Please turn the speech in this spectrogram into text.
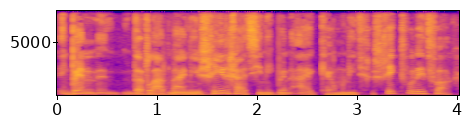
ik ben, dat laat mijn nieuwsgierigheid zien. Ik ben eigenlijk helemaal niet geschikt voor dit vak.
